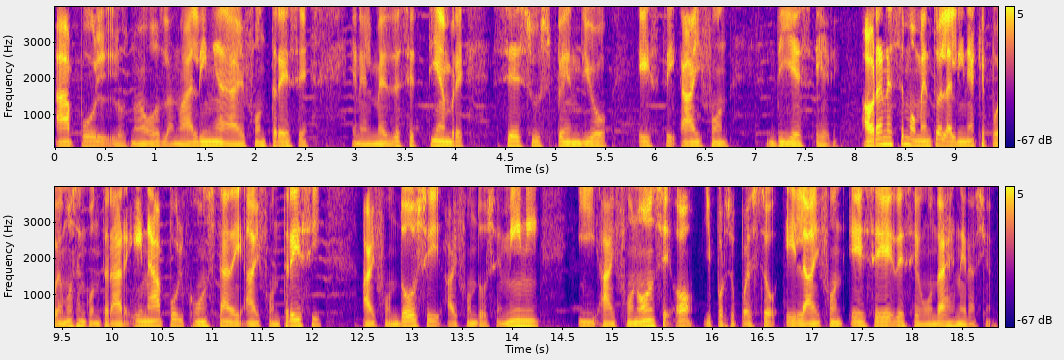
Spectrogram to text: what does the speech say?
Apple los nuevos, la nueva línea de iPhone 13 en el mes de septiembre, se suspendió este iPhone 10R. Ahora en este momento la línea que podemos encontrar en Apple consta de iPhone 13, iPhone 12, iPhone 12 mini y iPhone 11. Oh, y por supuesto el iPhone SE de segunda generación.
